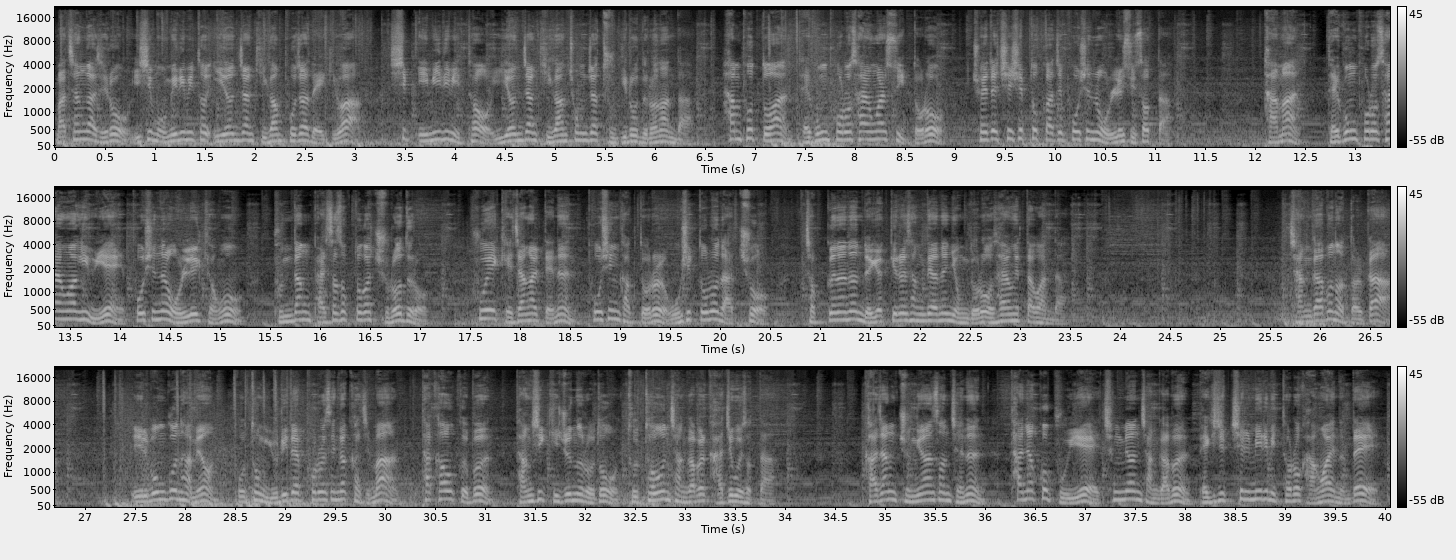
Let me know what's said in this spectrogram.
마찬가지로 25mm 이연장 기관포자 4기와 12mm 이연장 기관 총자 2기로 늘어난다. 한 포 또한 대공포로 사용할 수 있도록 최대 70도까지 포신을 올릴 수 있었다. 다만 대공포로 사용하기 위해 포신을 올릴 경우 분당 발사 속도가 줄어들어 후에 개장할 때는 포신 각도를 50도로 낮추어 접근하는 뇌격기를 상대하는 용도로 사용했다고 한다. 장갑은 어떨까? 일본군 하면 보통 유리대포를 생각하지만 타카오급은 당시 기준으로도 두터운 장갑을 가지고 있었다. 가장 중요한 선체는 탄약구 부위의 측면 장갑은 127mm로 강화했는데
